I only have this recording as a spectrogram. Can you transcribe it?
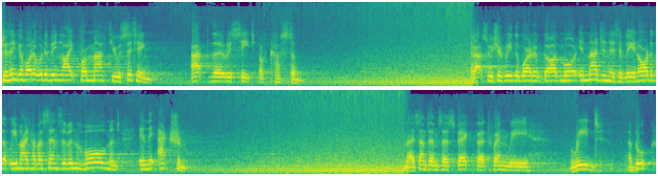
to think of what it would have been like for Matthew sitting at the receipt of custom. Perhaps we should read the Word of God more imaginatively in order that we might have a sense of involvement in the action. I sometimes suspect that when we read a book,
